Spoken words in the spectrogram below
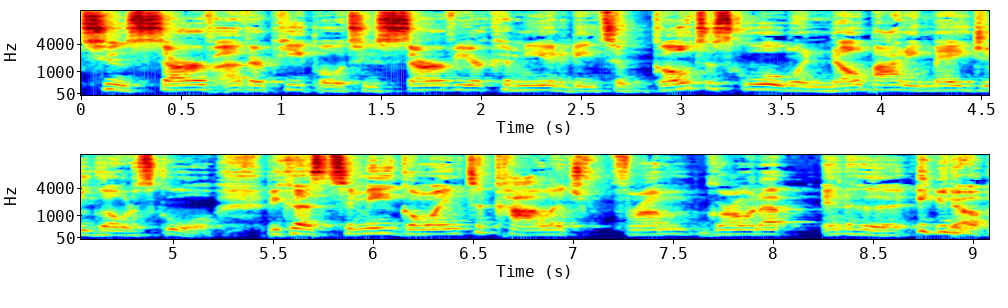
to serve other people, to serve your community, to go to school when nobody made you go to school. Because to me, going to college from growing up in the hood, you know,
